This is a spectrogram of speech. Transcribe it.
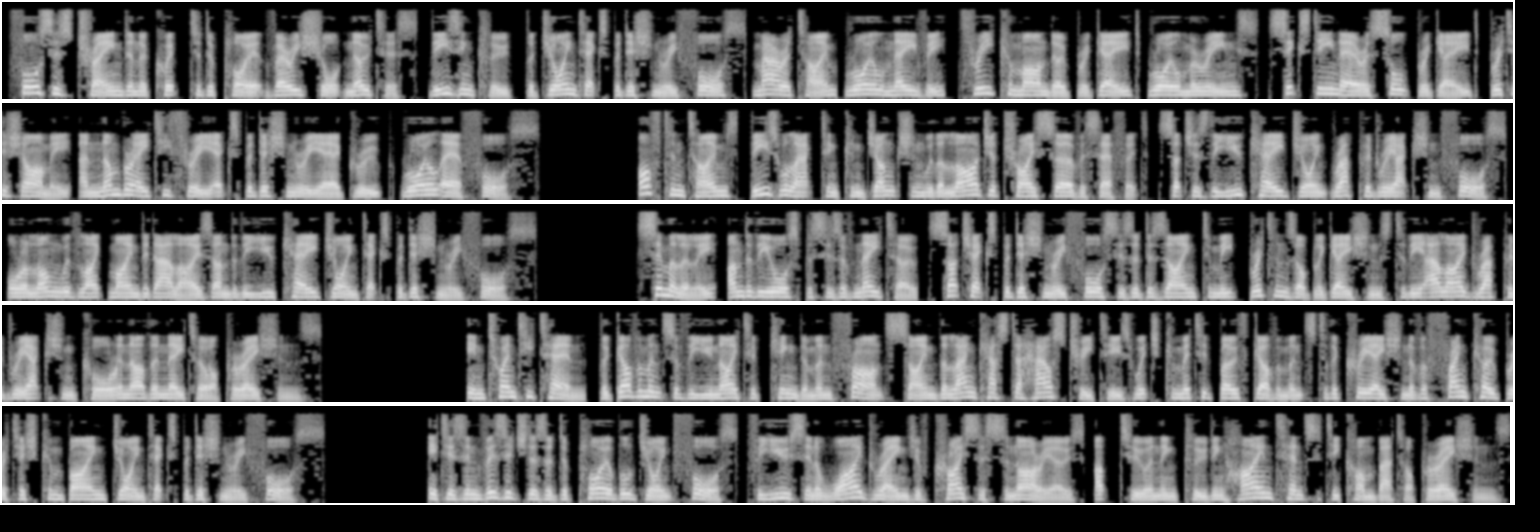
Forces trained and equipped to deploy at very short notice, these include, the Joint Expeditionary Force Maritime Royal Navy, 3 Commando Brigade Royal Marines, 16 Air Assault Brigade British Army and No. 83 Expeditionary Air Group Royal Air Force. Oftentimes, these will act in conjunction with a larger tri-service effort, such as the UK Joint Rapid Reaction Force, or along with like-minded allies under the UK Joint Expeditionary Force. Similarly, under the auspices of NATO, such expeditionary forces are designed to meet Britain's obligations to the Allied Rapid Reaction Corps and other NATO operations. In 2010, the governments of the United Kingdom and France signed the Lancaster House Treaties which committed both governments to the creation of a Franco-British combined joint expeditionary force. It is envisaged as a deployable joint force, for use in a wide range of crisis scenarios, up to and including high-intensity combat operations.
